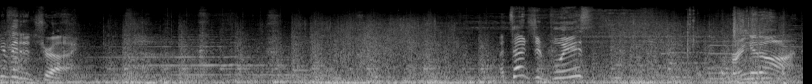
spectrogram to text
Give it a try. Attention, please! Bring it on!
